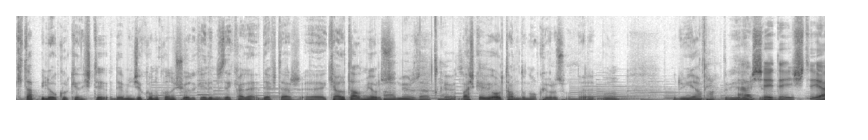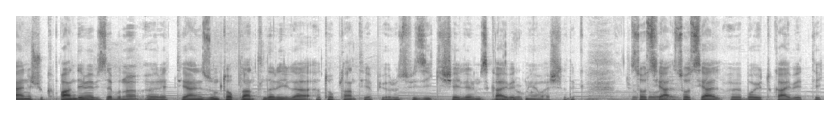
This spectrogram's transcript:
kitap bile okurken işte demince konu konuşuyorduk. Elimizde kale, defter, e, kağıt almıyoruz. Almıyoruz artık evet. Başka bir ortamdan okuyoruz bunları. Bu bu dünya farklı bir yere Her gidiyor. şey değişti yani şu pandemi bize bunu öğretti. Yani Zoom toplantılarıyla e, toplantı yapıyoruz. Fiziki şeylerimizi kaybetmeye başladık. Çok sosyal doğru, evet. sosyal e, boyutu kaybettik.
